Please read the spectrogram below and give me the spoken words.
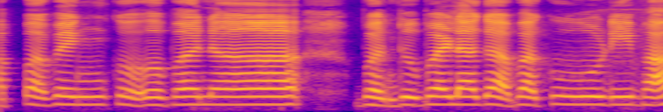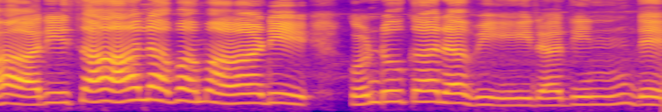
ಅಪ್ಪ ವೆಂಕೋಬನ ಬಂಧು ಬಳಗವ ಕೂಡಿ ಭಾರಿ ಸಾಲವ ಮಾಡಿ ಕೊಂಡು ಕರವೀರದಿಂದೆ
